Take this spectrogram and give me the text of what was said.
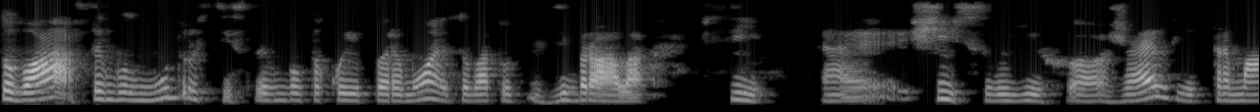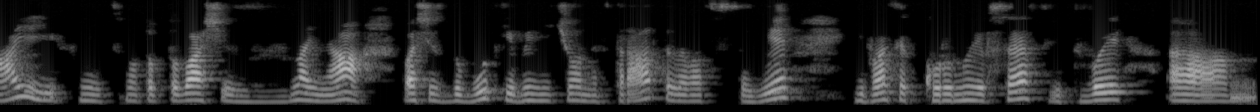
Сова символ мудрості, символ такої перемоги. Сова тут зібрала всі е, шість своїх е, жезлів, тримає їх міцно, тобто ваші знання, ваші здобутки, ви нічого не втратили, у вас все є, і вас як коронує Всесвіт, ви, ем,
